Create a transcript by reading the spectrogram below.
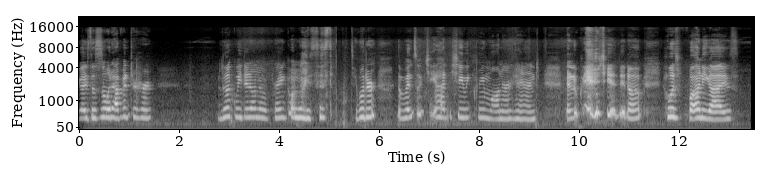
Guys, this is what happened to her. Look, we did on a prank on my sister. Tickled her the vents when she had shaving cream on her hand. And look she ended up. It was funny, guys.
